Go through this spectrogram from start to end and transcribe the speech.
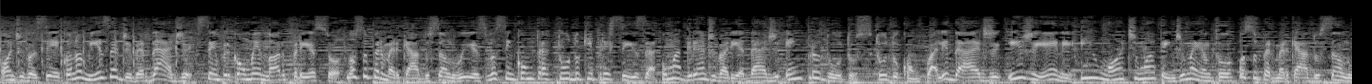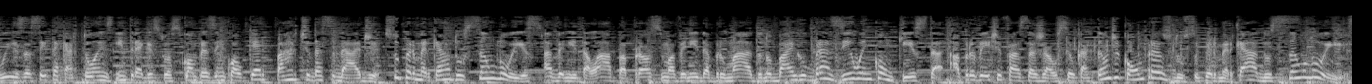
onde você economiza de verdade, sempre com o menor preço. No Supermercado São Luís você encontra tudo o que precisa, uma grande variedade em produtos, tudo com qualidade, higiene e um ótimo atendimento. O Supermercado São Luís aceita cartões, entrega suas compras em qualquer parte da cidade. Supermercado São Luís, Avenida Lapa, próximo à Avenida Brumado, no bairro Brasil em Conquista. Aproveite e faça já o seu cartão de compras do Supermercado São Luís.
